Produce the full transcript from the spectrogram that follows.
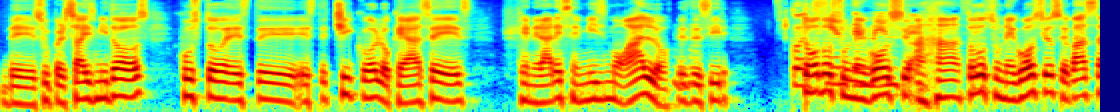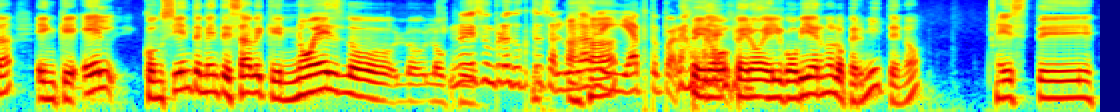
de Super Size Me 2. Justo este, este chico lo que hace es generar ese mismo halo, es decir, todo su negocio, ajá, todo su negocio se basa en que él conscientemente sabe que no es lo, lo, que... No es un producto saludable y apto para pero, Pero el gobierno lo permite, ¿no? Este...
